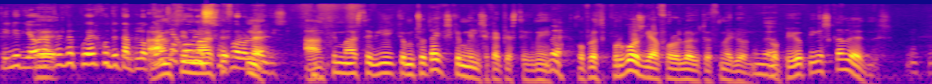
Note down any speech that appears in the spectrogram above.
Την ίδια ώρα, ε, βέβαια, που έρχονται τα μπλοκάκια χωρίς φορολόγηση. Ναι. Αν θυμάστε, βγήκε και ο Μητσοτάκης και μίλησε κάποια στιγμή ναι. ο Πρωθυπουργός για αφορολόγητο εφημεριών. Ναι. Το οποίο πήγε σκανδένε. Mm -hmm.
